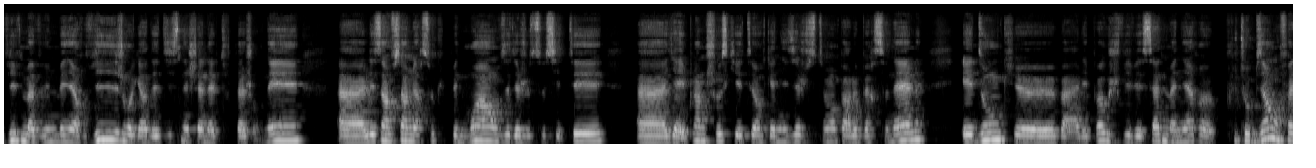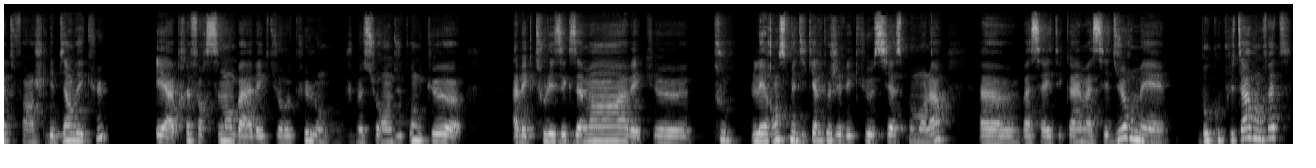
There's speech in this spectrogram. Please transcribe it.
vivre ma meilleure vie. Je regardais Disney Channel toute la journée. Euh, les infirmières s'occupaient de moi. On faisait des jeux de société. Euh, il y avait plein de choses qui étaient organisées justement par le personnel. Et donc, bah, à l'époque, je vivais ça de manière plutôt bien, en fait. Enfin, je l'ai bien vécu. Et après, forcément, bah, avec du recul, je me suis rendu compte que, avec tous les examens, avec toute l'errance médicale que j'ai vécue aussi à ce moment-là, bah, ça a été quand même assez dur, mais beaucoup plus tard, en fait.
